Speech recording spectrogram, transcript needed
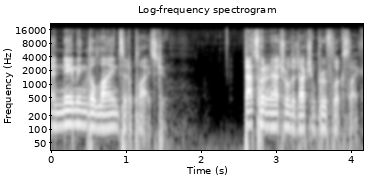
and naming the lines it applies to. That's what a natural deduction proof looks like.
